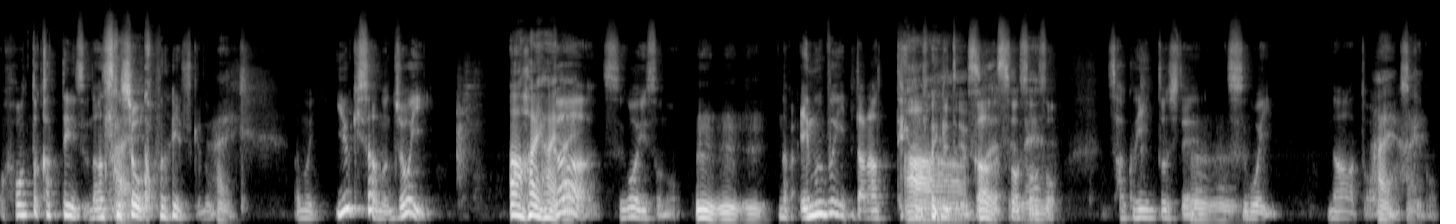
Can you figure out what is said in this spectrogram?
本当勝手にですよ。何の証拠もないですけど、はい、あのゆきさんの「ジョイあはいはいはがすごいそのい。うんうん。なんか MV だなって思えるというかそうね。そうそう作品としてうんうんすごいなぁとは思うんですけど、はい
